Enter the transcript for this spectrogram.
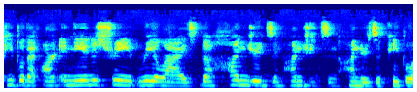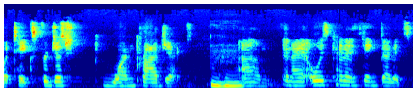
people that aren't in the industry realize the hundreds and hundreds and hundreds of people it takes for just one project. Mm-hmm. Um, and I always kind of think that it's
